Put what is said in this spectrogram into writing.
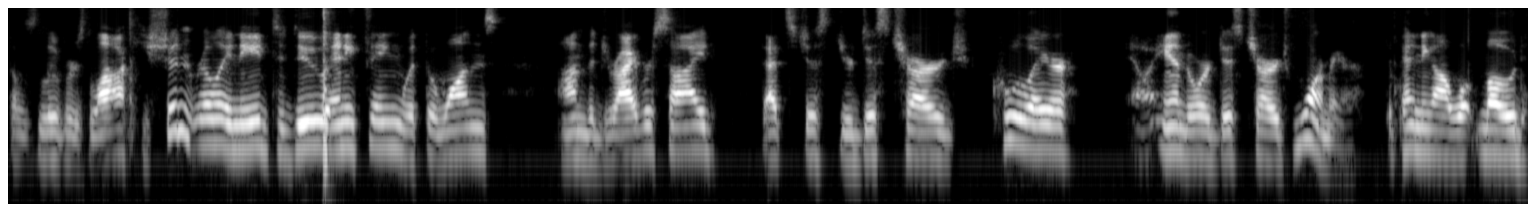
Those louvers lock. You shouldn't really need to do anything with the ones on the driver's side. That's just your discharge cool air uh, and or discharge warm air, depending on what mode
